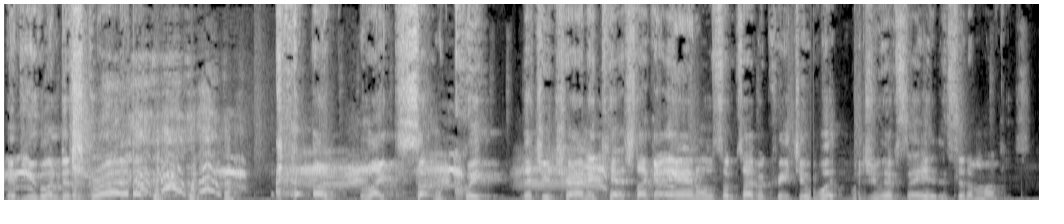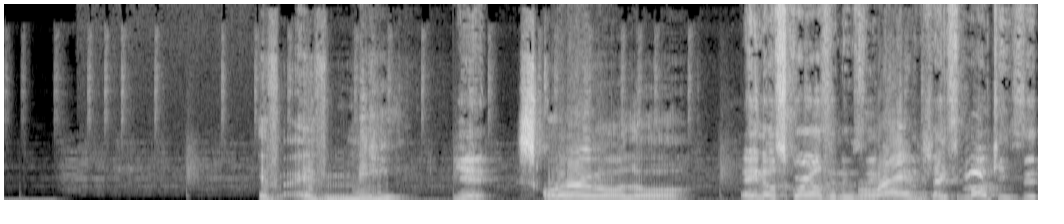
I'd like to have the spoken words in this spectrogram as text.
If you're gonna describe a, like something quick that you're trying to catch, like an animal, some type of creature, what would you have said instead of monkeys? If if me, yeah, squirrel or ain't no squirrels in New Zealand chasing monkeys.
